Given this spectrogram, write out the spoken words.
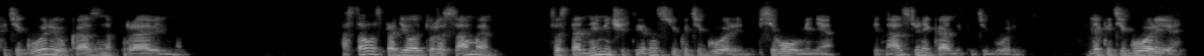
Категория указана правильно. Осталось проделать то же самое с остальными 14 категориями. Всего у меня 15 уникальных категорий. Для категории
